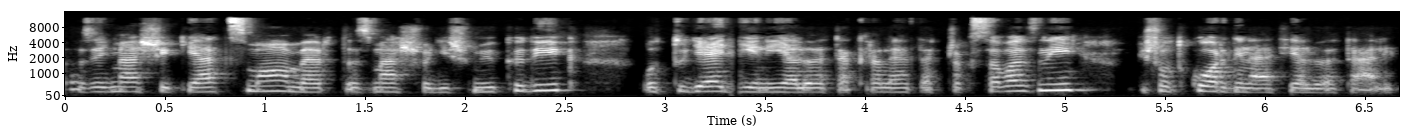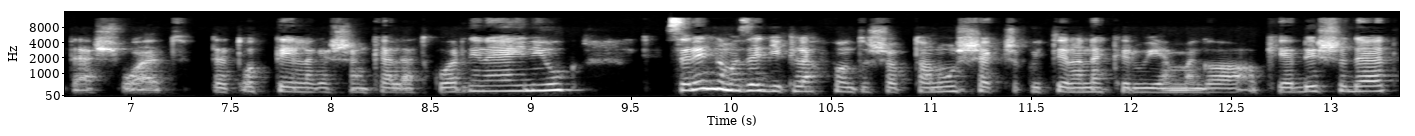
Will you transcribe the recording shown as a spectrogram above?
az egy másik játszma, mert az máshogy is működik, ott ugye egyéni jelöltekre lehetett csak szavazni, és ott koordinált jelölt állítás volt, tehát ott ténylegesen kellett koordinálniuk. Szerintem az egyik legfontosabb tanulság, csak hogy tényleg ne kerüljen meg a, a kérdésedet,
